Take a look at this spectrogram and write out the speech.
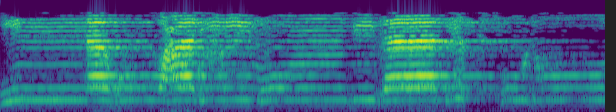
إنه عليم بذات الصدور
